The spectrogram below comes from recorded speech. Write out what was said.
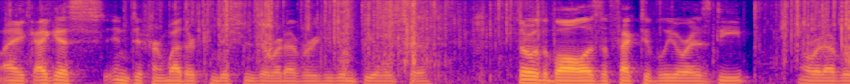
like, I guess in different weather conditions or whatever, he wouldn't be able to throw the ball as effectively or as deep or whatever.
